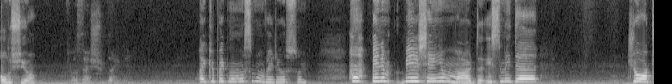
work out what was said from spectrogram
oluşuyor. Ama sen şuradaydı. Ay köpek maması mı veriyorsun? Heh benim bir şeyim vardı. İsmi de George.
